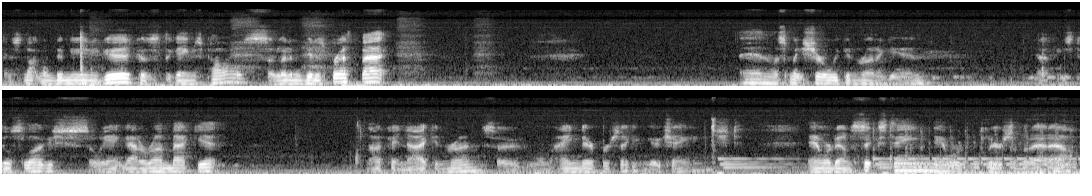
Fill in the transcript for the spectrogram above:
And it's not going to do me any good because the game is paused. So let him get his breath back. And let's make sure we can run again. Yep, he's still sluggish, so we ain't got to run back yet. Okay, now I can run, so to hang there for a second and go changed. And we're down to 16, and we're going to clear some of that out.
